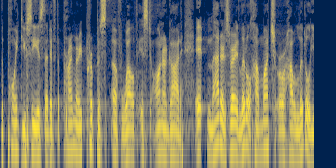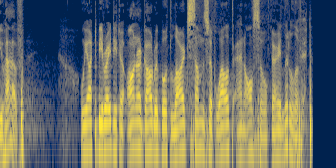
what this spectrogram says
The point you see is that if the primary purpose of wealth is to honor God, it matters very little how much or how little you have. We ought to be ready to honor God with both large sums of wealth and also very little of it.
